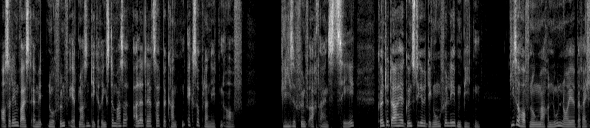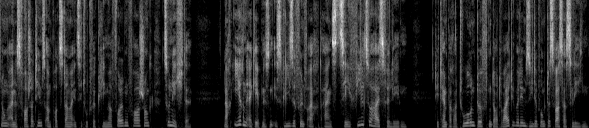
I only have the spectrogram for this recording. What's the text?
Außerdem weist er mit nur fünf Erdmassen die geringste Masse aller derzeit bekannten Exoplaneten auf. Gliese 581c könnte daher günstige Bedingungen für Leben bieten. Diese Hoffnungen machen nun neue Berechnungen eines Forscherteams am Potsdamer Institut für Klimafolgenforschung zunichte. Nach ihren Ergebnissen ist Gliese 581c viel zu heiß für Leben. Die Temperaturen dürften dort weit über dem Siedepunkt des Wassers liegen.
